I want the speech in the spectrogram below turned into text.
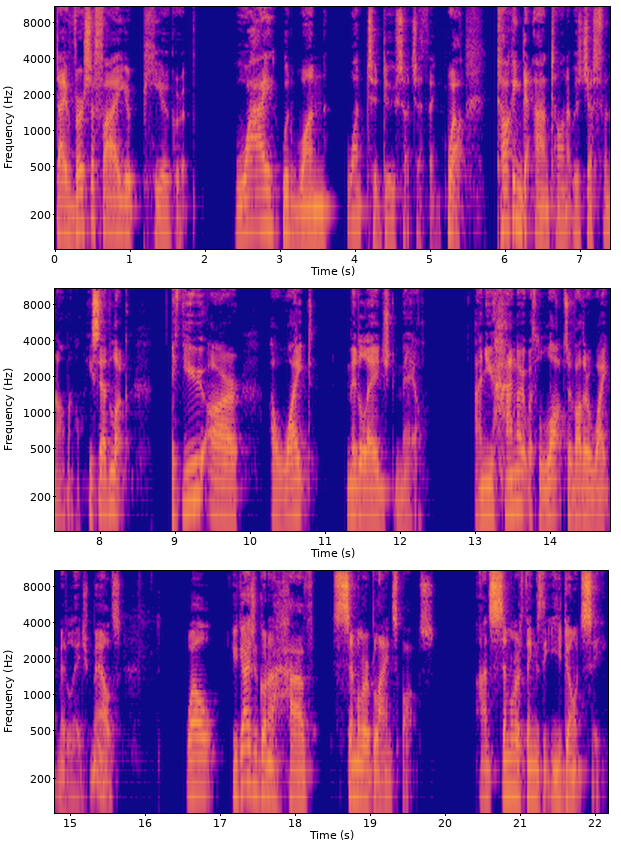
Diversify your peer group. Why would one want to do such a thing? Well, talking to Anton, it was just phenomenal. He said, look, if you are a white middle aged male and you hang out with lots of other white middle aged males, well, you guys are going to have similar blind spots and similar things that you don't see.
